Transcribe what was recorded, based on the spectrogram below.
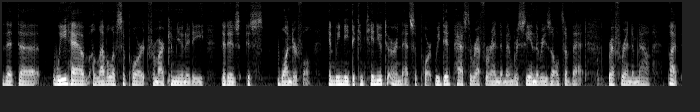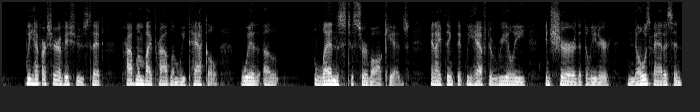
that uh, we have a level of support from our community that is, is wonderful and we need to continue to earn that support. We did pass the referendum, and we're seeing the results of that referendum now. But we have our share of issues that, problem by problem, we tackle with a lens to serve all kids. And I think that we have to really ensure that the leader knows Madison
